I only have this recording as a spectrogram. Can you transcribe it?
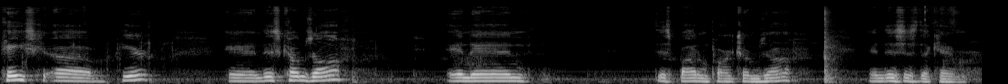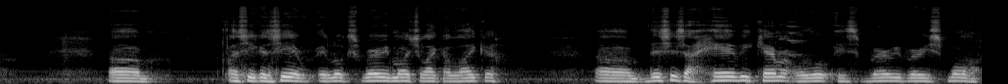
case uh, here. And this comes off. And then this bottom part comes off. And this is the camera. Um, as you can see, it, it, looks very much like a Leica. Um, this is a heavy camera, although it's very, very small.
